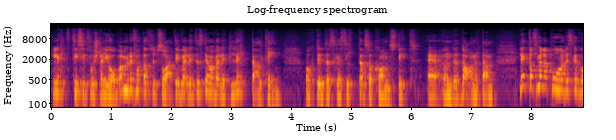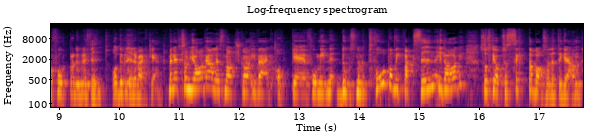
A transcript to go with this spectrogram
lätt till sitt första jobb. Ja men det fattas typ så att det, är väldigt, det ska vara väldigt lätt allting. Och det inte ska sitta så konstigt eh, under dagen utan lätt att smälla på, det ska gå fort och det blir fint. Och det blir det verkligen. Men eftersom jag alldeles snart ska iväg och eh, få min dos nummer två på mitt vaccin idag så ska jag också sätta basen lite grann.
